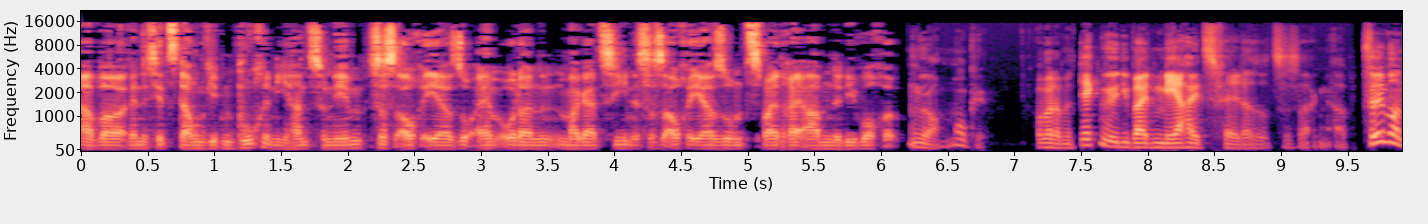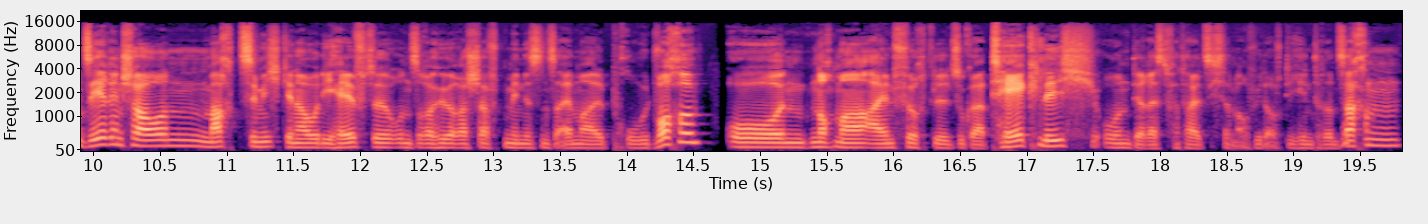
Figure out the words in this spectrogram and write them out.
aber wenn es jetzt darum geht, ein Buch in die Hand zu nehmen, ist das auch eher so ein, oder ein Magazin, ist das auch eher so ein zwei, drei Abende die Woche. Ja, okay. Aber damit decken wir die beiden Mehrheitsfelder sozusagen ab. Filme und Serien schauen macht ziemlich genau die Hälfte unserer Hörerschaft mindestens einmal pro Woche und nochmal ein Viertel sogar täglich und der Rest verteilt sich dann auch wieder auf die hinteren Sachen.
